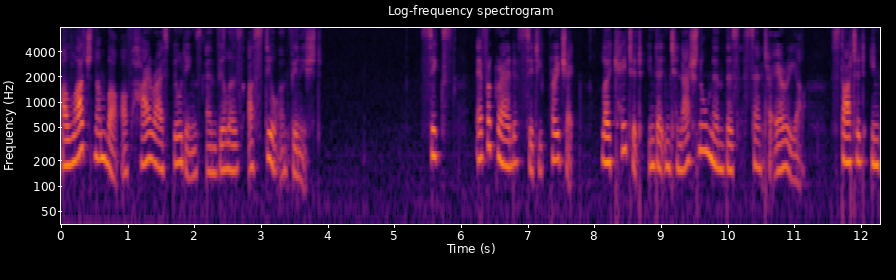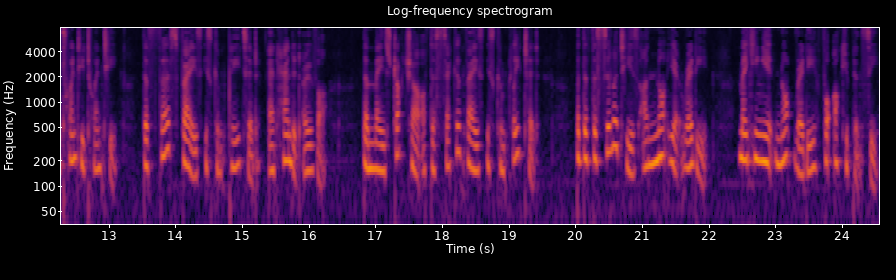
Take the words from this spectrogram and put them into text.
a large number of high rise buildings and villas are still unfinished. 6. Evergrande City Project, located in the International Members Center area, started in 2020. The first phase is completed and handed over. The main structure of the second phase is completed, but the facilities are not yet ready, making it not ready for occupancy.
